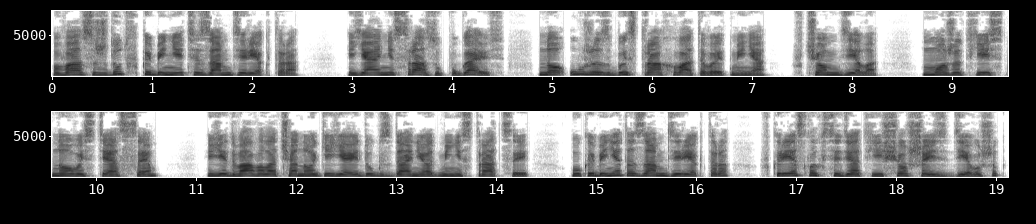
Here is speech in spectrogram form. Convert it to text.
Вас ждут в кабинете замдиректора. Я не сразу пугаюсь, но ужас быстро охватывает меня. В чем дело? Может, есть новости о Сэм? Едва волоча ноги, я иду к зданию администрации. У кабинета замдиректора в креслах сидят еще шесть девушек,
